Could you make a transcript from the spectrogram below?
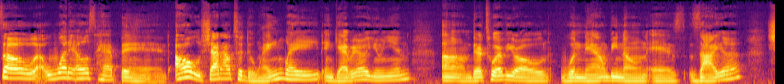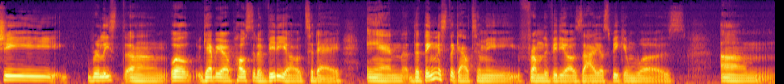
So what else happened? Oh, shout out to Dwyane Wade and Gabrielle Union um, their 12 year old will now be known as Zaya. She released, um, well, Gabrielle posted a video today, and the thing that stuck out to me from the video of Zaya speaking was um,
